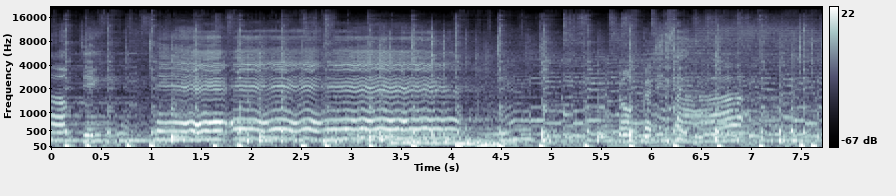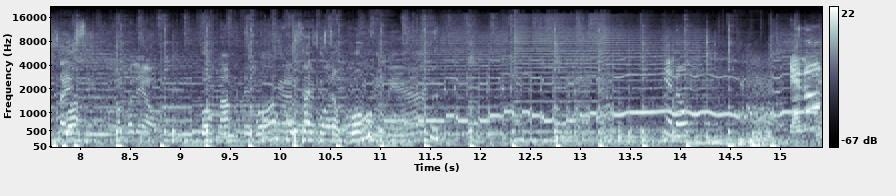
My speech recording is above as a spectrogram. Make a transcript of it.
ฮักจริงแท้ น้องกนิสาใส่สิบก็มาแล้วบ่มักได้บ่ใส่ผู้สมพงษ์นี่แหม่เจนกเจนก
